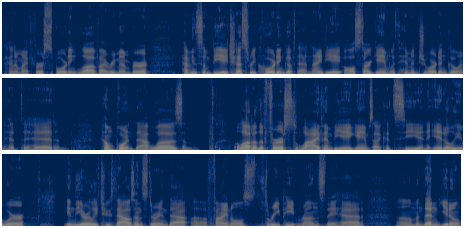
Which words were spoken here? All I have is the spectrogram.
kind of my first sporting love. I remember having some VHS recording of that 98 All Star game with him and Jordan going head to head and how important that was. And a lot of the first live NBA games I could see in Italy were in the early 2000s during that uh, finals three-peat runs they had. Um, and then, you know,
